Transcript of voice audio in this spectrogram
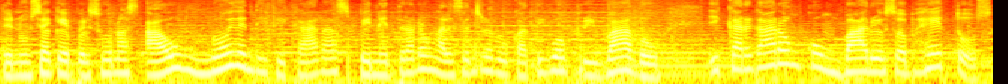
denuncia que personas aún no identificadas penetraron al centro educativo privado y cargaron con varios objetos,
